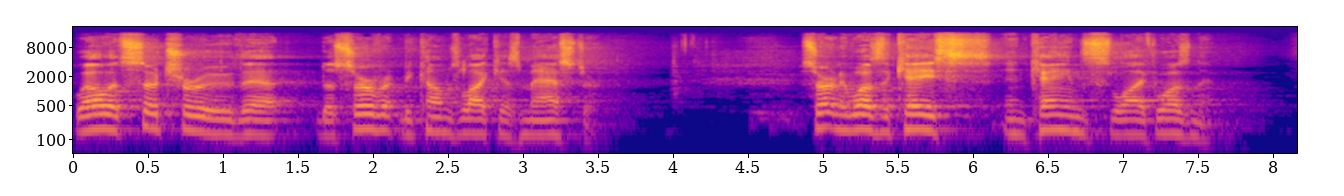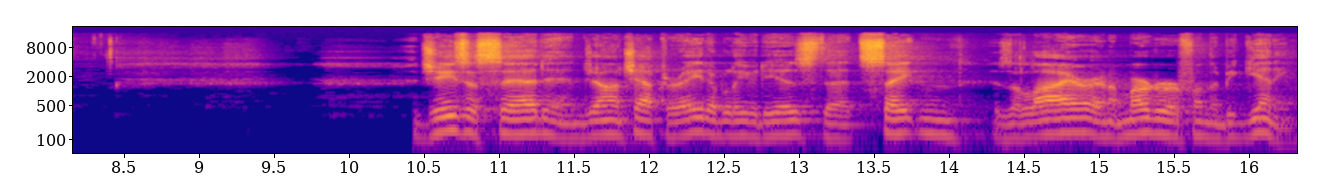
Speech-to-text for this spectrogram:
Well, it's so true that the servant becomes like his master. Certainly was the case in Cain's life, wasn't it? Jesus said in John chapter 8, I believe it is, that Satan is a liar and a murderer from the beginning.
